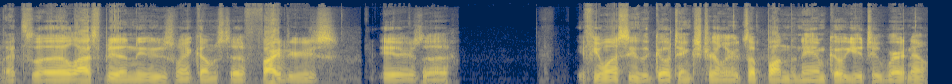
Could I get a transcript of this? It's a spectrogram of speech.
that's the last bit of news when it comes to fighters. There's a. If you want to see the Gotenks trailer, it's up on the Namco YouTube right now.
